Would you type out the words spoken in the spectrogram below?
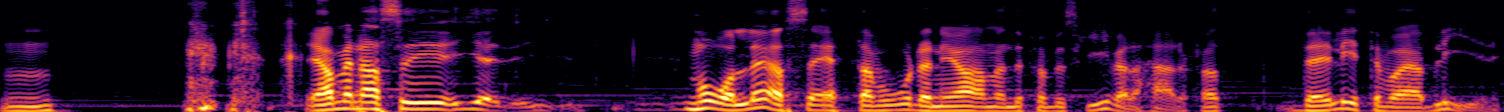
Mm. ja men alltså, jag- mållös är ett av orden jag använder för att beskriva det här. För att det är lite vad jag blir.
